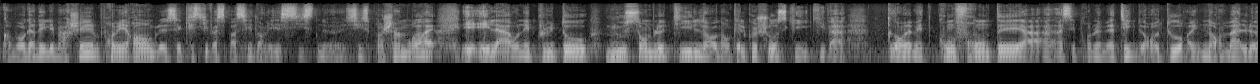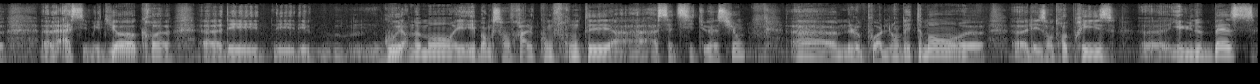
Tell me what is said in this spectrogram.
quand vous regardez les marchés. Le premier angle, c'est qu'est-ce qui va se passer dans les six, six prochains mois. Et, là, on est plutôt, nous semble-t-il, dans, dans, quelque chose qui, qui va quand même être confronté à, ces problématiques de retour à une normale euh, assez médiocre, euh, des, gouvernements et, banques centrales confrontés à, cette situation, euh, le poids de l'endettement, les entreprises, il y a eu une baisse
